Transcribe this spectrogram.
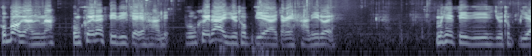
ผมบอกอย่างหนึ่งนะ ผมเคยได้ซีดีจากไอหานี่ผมเคยได้ยูโทเปียจากไอหานี่ด้วย ไม่ใช่ซีดียูโทเปีย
